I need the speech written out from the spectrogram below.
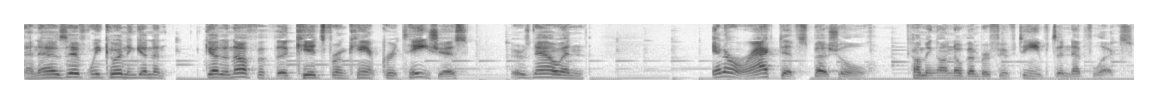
And as if we couldn't get, an, get enough of the kids from Camp Cretaceous, there's now an interactive special coming on November 15th to Netflix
